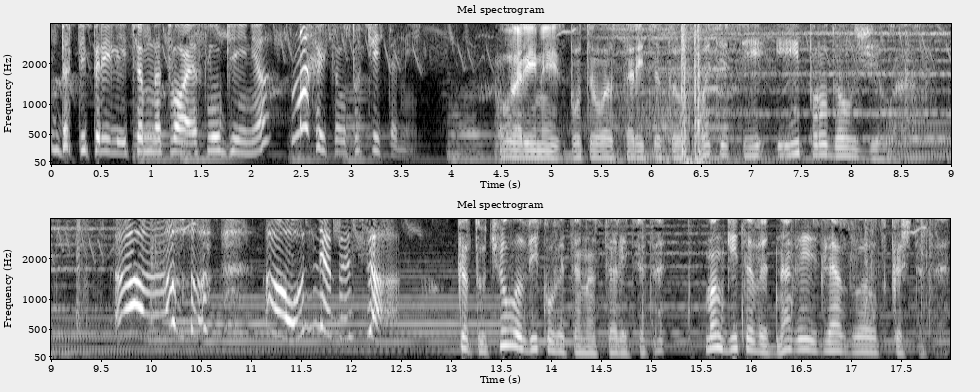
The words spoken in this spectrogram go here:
Да ти приличам на твоя слугиня? Махай се от очите ми! Ларина избутала старицата от пътя си и продължила. А, о, небеса! Като чула виковете на старицата, Мангита веднага излязла от къщата.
